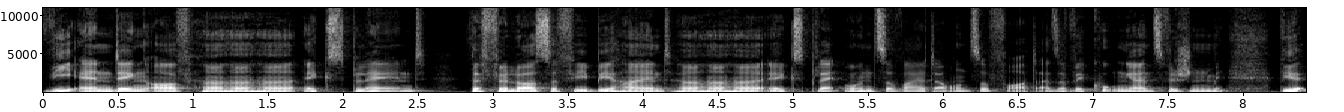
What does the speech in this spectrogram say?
The Ending of Explained. The Philosophy Behind Explained und so weiter und so fort. Also wir gucken ja inzwischen, wir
